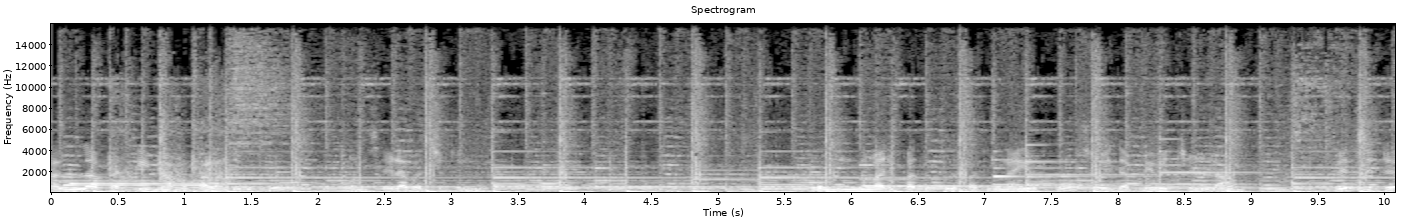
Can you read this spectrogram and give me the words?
நல்லா கட்டி இல்லாமல் கலந்து விட்டு ஒன் சைடாக வச்சுக்கோங்க இந்த மாதிரி பதத்தில் பார்த்திங்கன்னா இருக்கும். ஸோ இதை அப்படியே வச்சிடலாம். வச்சுட்டு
